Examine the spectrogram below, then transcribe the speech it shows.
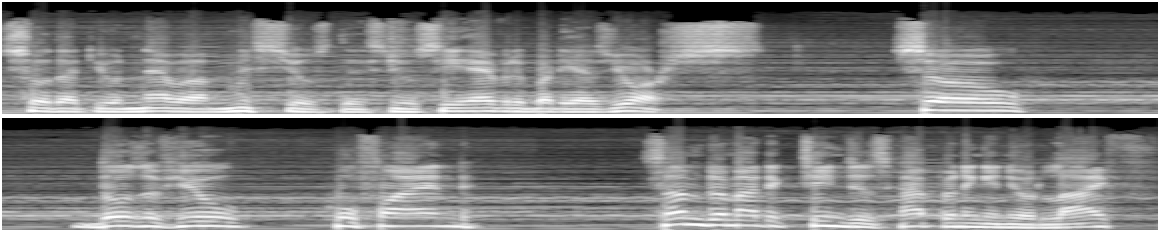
so that you never misuse this, you see everybody as yours. So, those of you who find some dramatic changes happening in your life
